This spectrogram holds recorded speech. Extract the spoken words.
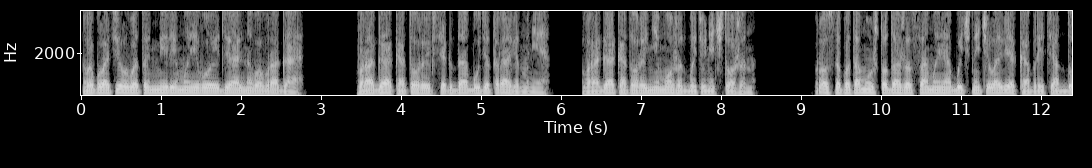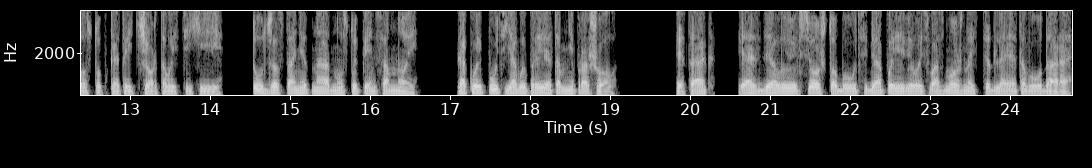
воплотил в этом мире моего идеального врага. Врага, который всегда будет равен мне. Врага, который не может быть уничтожен. Просто потому, что даже самый обычный человек, обретя доступ к этой чертовой стихии, тут же станет на одну ступень со мной. Какой путь я бы при этом не прошел. Итак, я сделаю все, чтобы у тебя появилась возможность для этого удара,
